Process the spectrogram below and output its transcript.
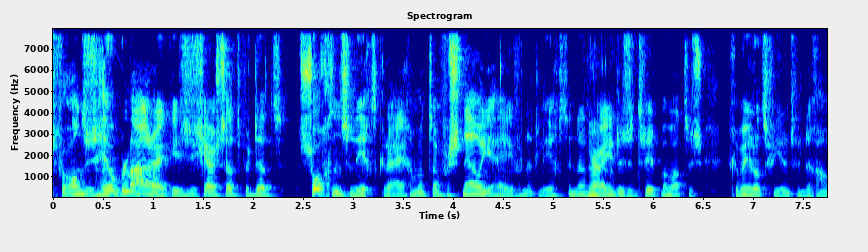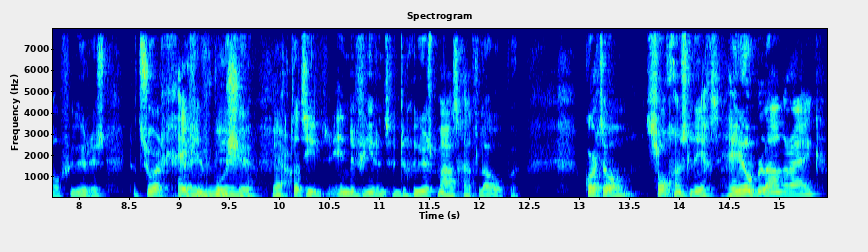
voor ons dus heel belangrijk is, is juist dat we dat 's ochtends licht krijgen, want dan versnel je even het licht. En dan kan je dus het ritme, wat dus gemiddeld 24,5 uur is, dat zorgt, geef je een pushje, dat hij in de 24 uursmaat gaat lopen. Kortom, 's ochtends licht heel belangrijk.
